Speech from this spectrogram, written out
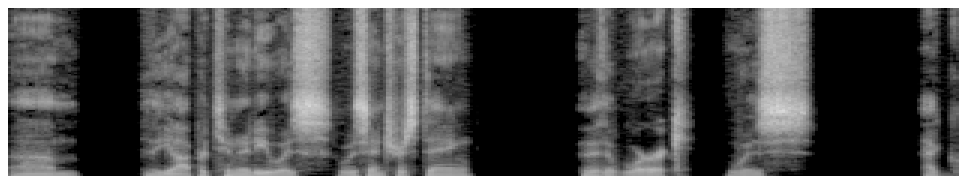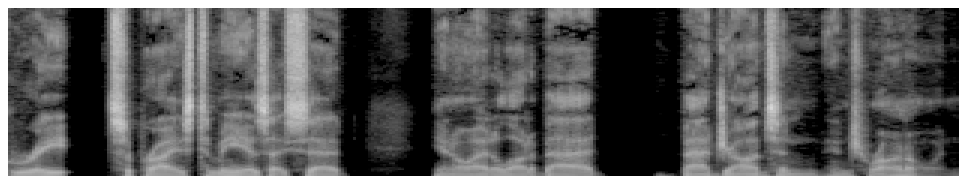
Um, the opportunity was was interesting. The work was a great surprise to me. As I said, you know, I had a lot of bad bad jobs in in Toronto, and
